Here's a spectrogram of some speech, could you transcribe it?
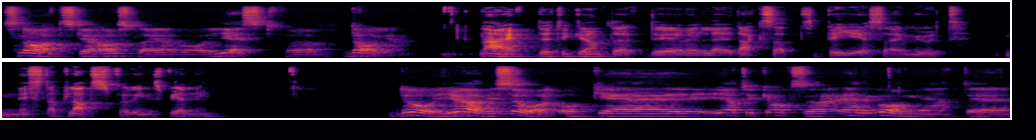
snart ska avslöja vår gäst för dagen? Nej, det tycker jag inte. Det är väl dags att bege sig mot nästa plats för inspelning. Då gör vi så och eh, jag tycker också än en gång att eh,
